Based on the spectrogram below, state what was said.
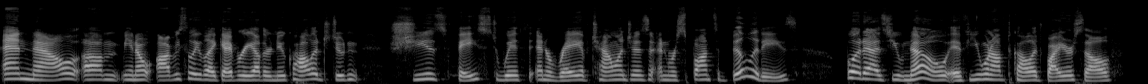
And now, um, you know, obviously, like every other new college student, she is faced with an array of challenges and responsibilities but as you know, if you went off to college by yourself,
